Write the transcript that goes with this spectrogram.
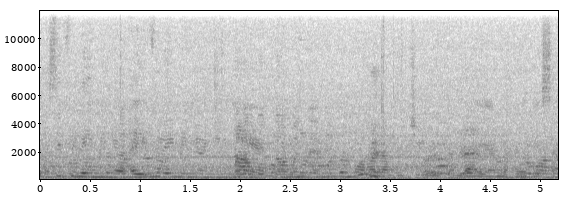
Kasi filet mignon, ay filet mignon yung niya. Kuha lang butching itong daya. Lako, isa.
